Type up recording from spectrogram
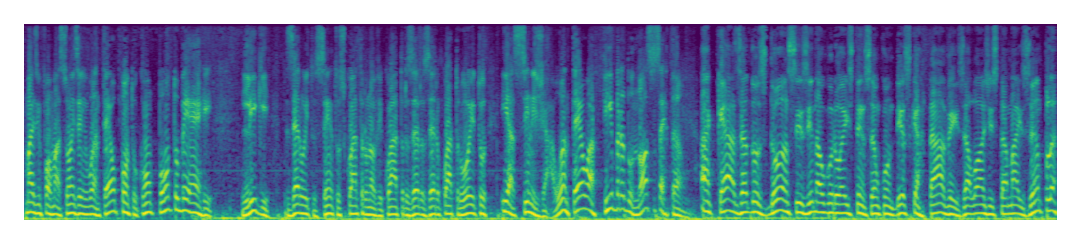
Mais informações em wantel.com.br. Ligue 0800 494 0048 e assine já. O Antel, a fibra do nosso sertão. A Casa dos Doces inaugurou a extensão com descartáveis. A loja está mais ampla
